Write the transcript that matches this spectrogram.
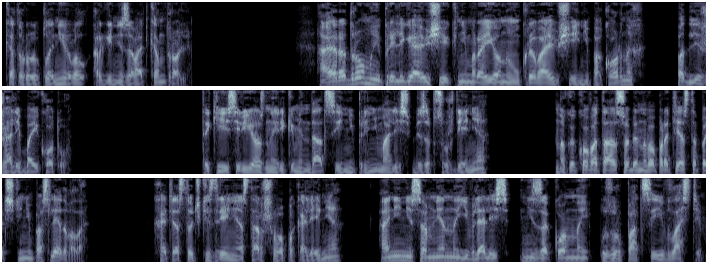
которую планировал организовать контроль. Аэродромы и прилегающие к ним районы, укрывающие непокорных, подлежали бойкоту. Такие серьезные рекомендации не принимались без обсуждения, но какого-то особенного протеста почти не последовало, хотя с точки зрения старшего поколения они, несомненно, являлись незаконной узурпацией власти.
